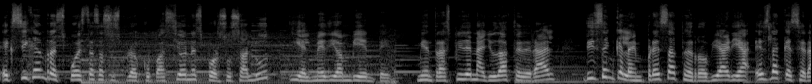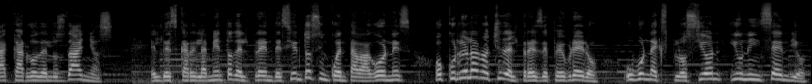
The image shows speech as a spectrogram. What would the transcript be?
Exigen respuestas a sus preocupaciones por su salud y el medio ambiente. Mientras piden ayuda federal, dicen que la empresa ferroviaria es la que será cargo de los daños. El descarrilamiento del tren de 150 vagones ocurrió la noche del 3 de febrero. Hubo una explosión y un incendio.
